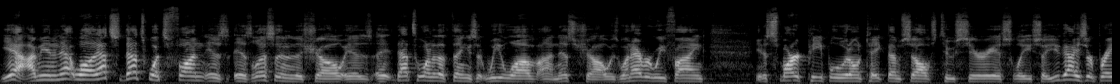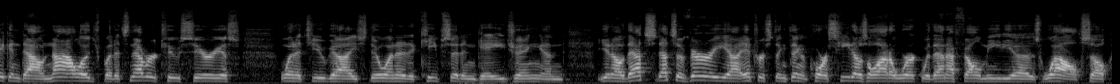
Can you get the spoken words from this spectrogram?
yeah. I mean, that, well, that's that's what's fun is is listening to the show. Is uh, that's one of the things that we love on this show is whenever we find you know, smart people who don't take themselves too seriously. So you guys are breaking down knowledge, but it's never too serious when it's you guys doing it. It keeps it engaging, and you know that's that's a very uh, interesting thing. Of course, he does a lot of work with NFL media as well. So,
